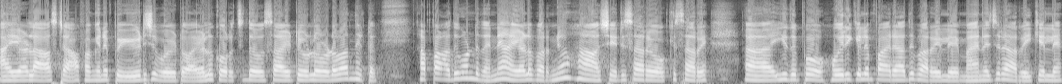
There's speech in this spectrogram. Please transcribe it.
അയാൾ ആ സ്റ്റാഫ് അങ്ങനെ പേടിച്ച് പോയിട്ടോ. അയാൾ കുറച്ച് ദിവസമായിട്ടേ ഉള്ളൂ അവിടെ വന്നിട്ട്. അപ്പോൾ അതുകൊണ്ട് തന്നെ അയാൾ പറഞ്ഞു ആ ശരി സാറേ ഓക്കെ സാറേ. ഇതിപ്പോൾ ഒരിക്കലും പരാതി പറയില്ലേ? മാനേജറെ അറിയിക്കല്ലേ?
